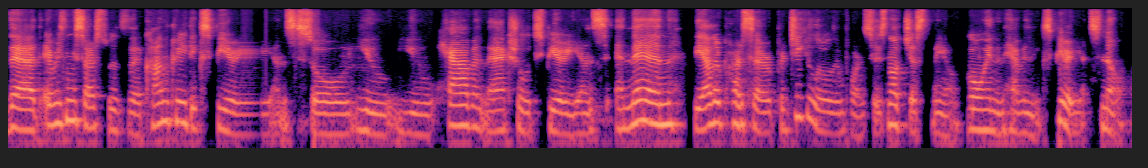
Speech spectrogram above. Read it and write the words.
that everything starts with the concrete experience. So you you have an actual experience, and then the other parts are particularly important. So it's not just you know going and having an experience. No,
